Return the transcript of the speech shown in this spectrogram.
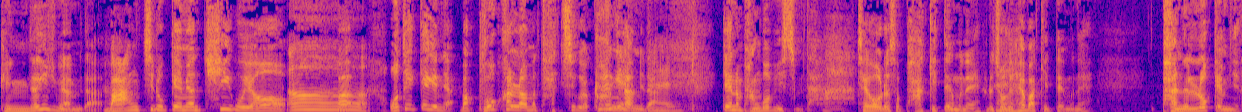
굉장히 중요합니다. 망치로 깨면 튀고요. 아. 아, 어떻게 깨겠냐? 막 부엌칼로 하면 다치고요. 큰일 그러게. 납니다. 네. 깨는 방법이 있습니다. 제가 어려서 봤기 때문에 그리고 저도 네. 해봤기 때문에 바늘로 깹니다.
